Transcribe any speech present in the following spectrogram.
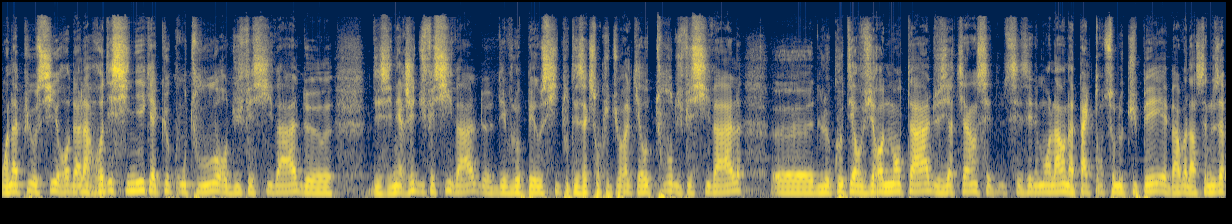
On a pu aussi redessiner quelques contours du festival, de, des énergies du festival, de développer aussi toutes les actions culturelles qu'il y a autour du festival, euh, le côté environnemental, de se dire tiens ces, ces éléments-là on n'a pas le temps de s'en occuper. Et ben voilà, ça nous a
